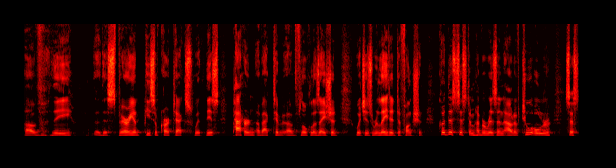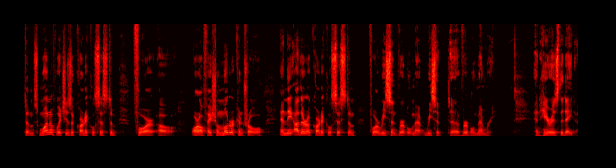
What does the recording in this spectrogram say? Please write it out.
of the this variant piece of cortex with this pattern of, of localization which is related to function. Could this system have arisen out of two older systems, one of which is a cortical system for uh, oral facial motor control, and the other a cortical system for recent verbal, recent, uh, verbal memory? And here is the data.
